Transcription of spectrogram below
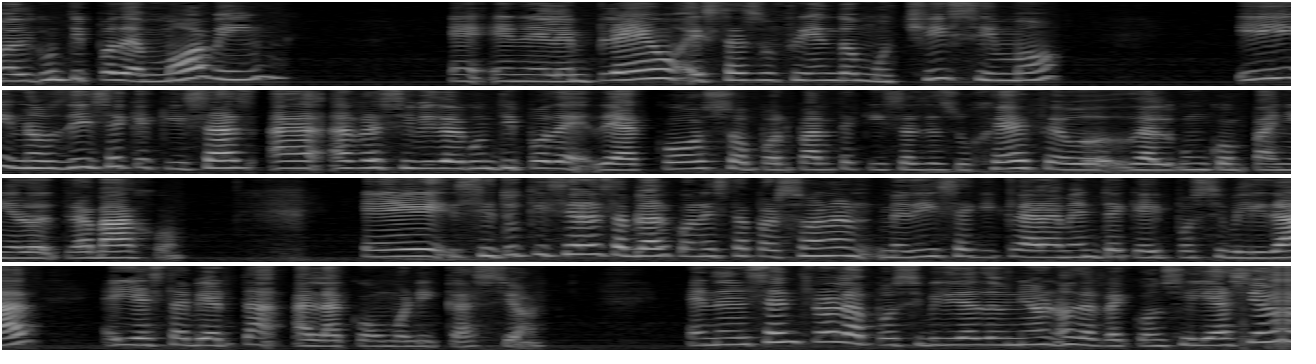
algún tipo de mobbing en, el empleo, está sufriendo muchísimo y nos dice que quizás ha, recibido algún tipo de, acoso por parte quizás de su jefe o de algún compañero de trabajo. Eh, si tú quisieras hablar con esta persona, me dice aquí claramente que hay posibilidad, ella está abierta a la comunicación. En el centro, la posibilidad de unión o de reconciliación.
